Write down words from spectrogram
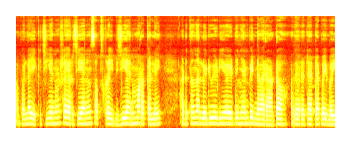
അപ്പോൾ ലൈക്ക് ചെയ്യാനും ഷെയർ ചെയ്യാനും സബ്സ്ക്രൈബ് ചെയ്യാനും മറക്കല്ലേ? അടുത്ത നല്ലൊരു വീഡിയോ ആയിട്ട് ഞാൻ പിന്നെ വരാം കേട്ടോ. അതേവരെ ടാറ്റ ബൈ ബൈ.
